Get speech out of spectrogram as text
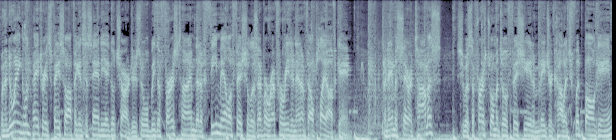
When the New England Patriots face off against the San Diego Chargers, it will be the first time that a female official has ever refereed an NFL playoff game. Her name is Sarah Thomas. She was the first woman to officiate a major college football game,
